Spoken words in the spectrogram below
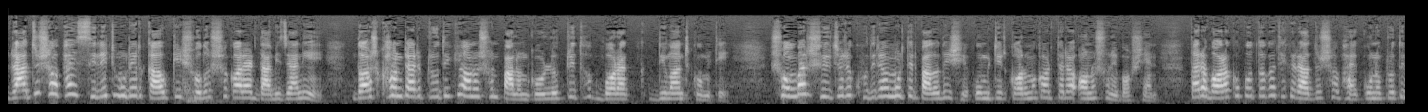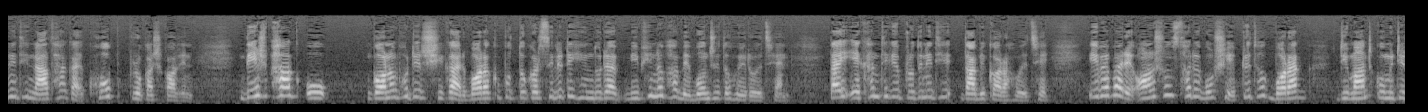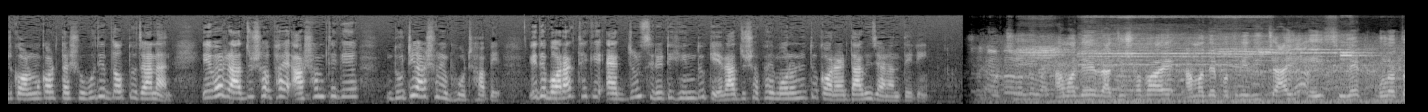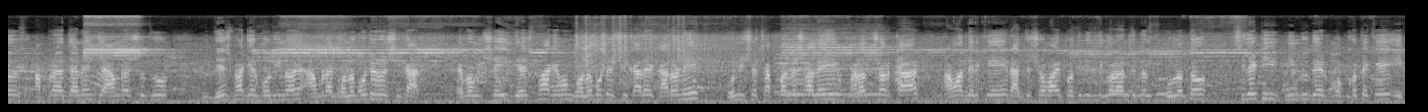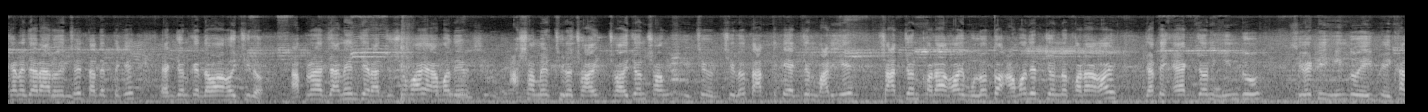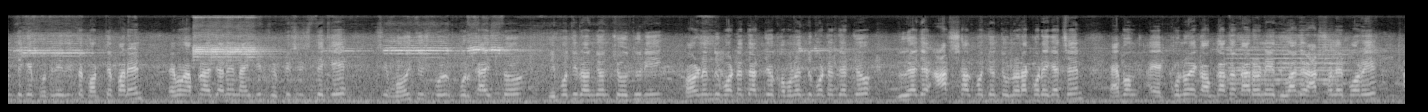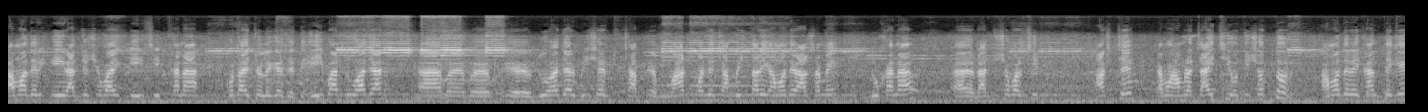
রাজ্যসভায় সিলেট মুডের কাউকে সদস্য করার দাবি জানিয়ে দশ ঘণ্টার প্রতীকী অনশন পালন করল পৃথক বরাক ডিমান্ড কমিটি। সোমবার শিলচরে ক্ষুদিরাম মূর্তির পাদদেশে কমিটির কর্মকর্তারা অনশনে বসেন। তারা বরাক উপত্যকা থেকে রাজ্যসভায় কোনো প্রতিনিধি না থাকায় ক্ষোভ প্রকাশ করেন। দেশভাগ ও গণভোটের শিকার বরাক উপত্যকার সিলেটি হিন্দুরা বিভিন্নভাবে বঞ্চিত হয়ে রয়েছেন। তাই এখান থেকে প্রতিনিধি দাবি করা হয়েছে। এ ব্যাপারে অনশন স্তরে বসে পৃথক বরাক ডিমান্ড কমিটির কর্মকর্তা শুভদীপ দত্ত জানান, এবার রাজ্যসভায় আসাম থেকে দুটি আসনে ভোট হবে। এতে বরাক থেকে একজন সিলেটি হিন্দুকে রাজ্যসভায় মনোনীত করার দাবি জানান তিনি। আমাদের রাজ্যসভায় আমাদের প্রতিনিধি চাই এই সিলেট মূলত। আপনারা জানেন যে আমরা শুধু দেশভাগের বলি নয়, আমরা গণভোটেরও শিকার। এবং সেই দেশভাগ এবং গণভোটের শিকারের কারণে উনিশশো ছাপ্পান্ন সালে ভারত সরকার আমাদেরকে রাজ্যসভায় প্রতিনিধি করার জন্য মূলত সিলেটি হিন্দুদের পক্ষ থেকে এখানে যারা রয়েছেন, তাদের থেকে একজনকে দেওয়া হয়েছিল। আপনারা জানেন যে রাজ্যসভায় আমাদের আসামের ছিল ছয়, ছয়জন ছিল, তার থেকে একজন বাড়িয়ে সাতজন করা হয়, মূলত আমাদের জন্য করা হয়, যাতে একজন হিন্দু সিলেটি হিন্দু, এই এখান থেকে প্রতিনিধিত্ব করতে পারেন এবং আপনারা জানেন নাইনটিন ফিফটি সিক্স থেকে মহিতুষ পুর- পুরকায়স্থ, রিপতি রঞ্জন চৌধুরী, করণেন্দু ভট্টাচার্য, কমলেন্দু ভট্টাচার্য দু হাজার আট সাল পর্যন্ত ওনারা করে গেছেন এবং কোনো এক অজ্ঞাত কারণে দু হাজার আট সালের পরে আমাদের এই রাজ্যসভায় এই সিটখানা কোথায় চলে গেছে। এইবার দু হাজার দু হাজার বিশের মার্চ মাসের ছাব্বিশ তারিখ আমাদের আসামে দুখানা রাজ্যসভার সিট আসছে এবং আমরা চাইছি অতি সত্বর আমাদের এখান থেকে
